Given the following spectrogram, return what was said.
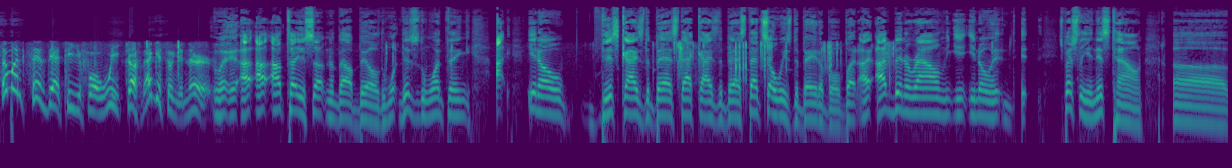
someone says that to you for a week, trust me, that gets on your nerves. Well, I, will tell you something about Bill. This is the one thing, I, you know, this guy's the best, that guy's the best. That's always debatable. But I, have been around, you, know, especially in this town, uh,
